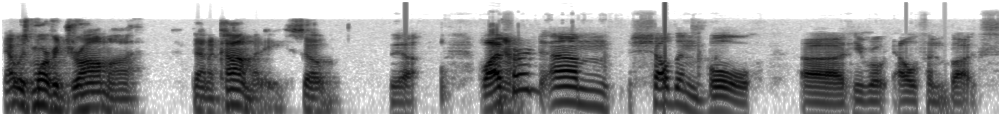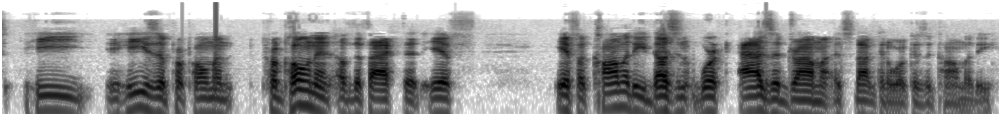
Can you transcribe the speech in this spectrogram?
that was more of a drama than a comedy. So yeah, Well, I've Yeah. heard um, Sheldon Bull. Uh, he wrote Elephant Bucks. He he's a proponent proponent of the fact that if if a comedy doesn't work as a drama, it's not going to work as a comedy.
